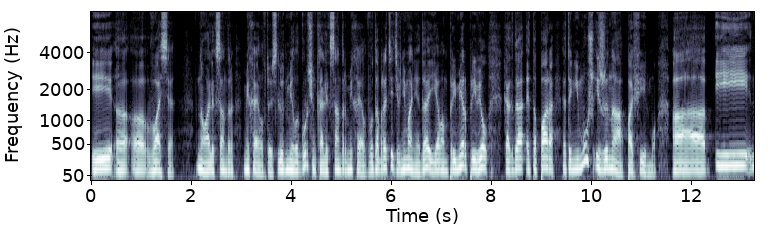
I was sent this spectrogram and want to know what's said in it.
и Вася ну, Александр Михайлов, то есть Людмила Гурченко, Александр Михайлов. Вот обратите внимание, да, я вам пример привел, когда эта пара, это не муж и жена по фильму, а, и,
